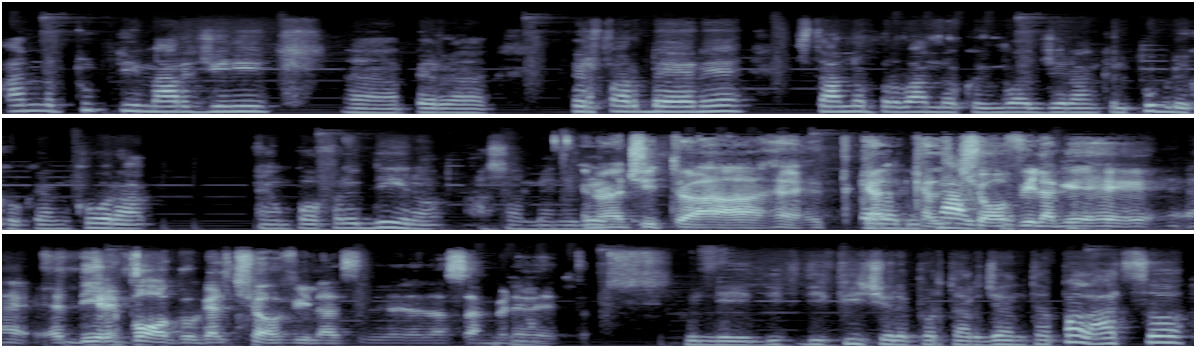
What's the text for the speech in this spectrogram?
hanno tutti i margini uh, per, per far bene. Stanno provando a coinvolgere anche il pubblico che ancora è un po' freddino a San Benedetto. È una città eh, cal- calciofila che è, è dire poco calciofila a San Benedetto. Quindi di- difficile portare gente a palazzo,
